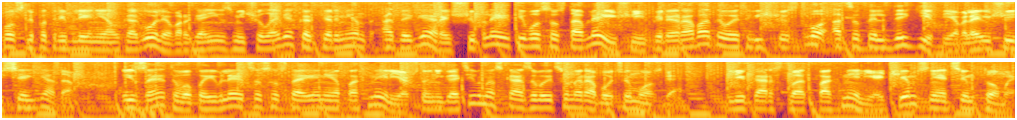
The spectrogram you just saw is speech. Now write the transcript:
После потребления алкоголя в организме человека фермент АДГ расщепляет его составляющие и перерабатывает вещество ацетальдегид, являющееся ядом. Из-за этого появляется состояние похмелья, что негативно сказывается на работе мозга. Лекарство от похмелья. Чем снять симптомы?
